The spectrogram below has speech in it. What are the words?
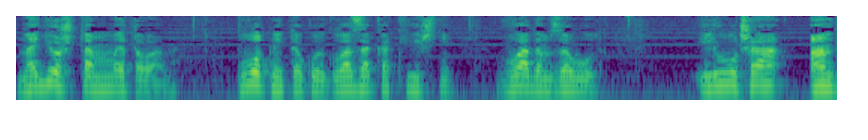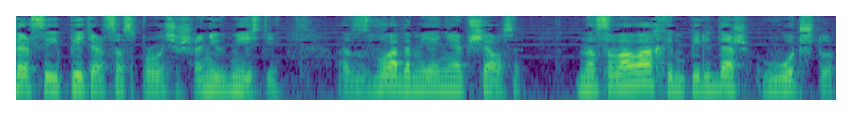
Найдешь там этого, плотный такой, глаза как вишни. Владом зовут. Или лучше Андерса и Петерса спросишь, они вместе. А с Владом я не общался. На словах им передашь вот что.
